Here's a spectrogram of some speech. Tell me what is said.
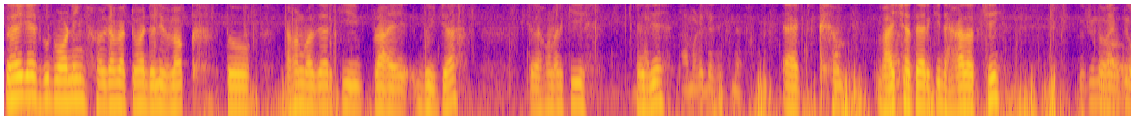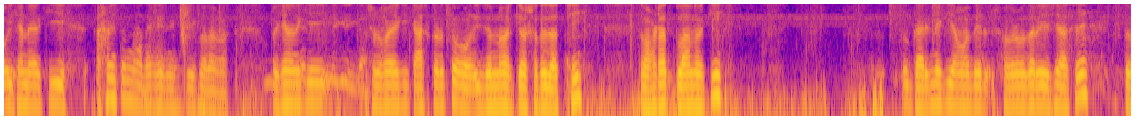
তো hey guys good morning welcome back to my daily vlog তো এখন বাজে আর কি প্রায় দুইটা। তো এখন আর কি এই যে এক ভাইয়ের সাথে আর কি ঢাকা যাচ্ছি। তো ওইখানে আর কি আমি তো না দেখাইনি তুই কথা। ওইখানে আর কি ছোট ভাই আর কি কাজ করে তো ওই জন্য আর কি ওর সাথে যাচ্ছি। তো হঠাৎ প্ল্যান আর কি। তো গাড়ি নাকি আমাদের সদর বাজারে এসে আছে। তো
